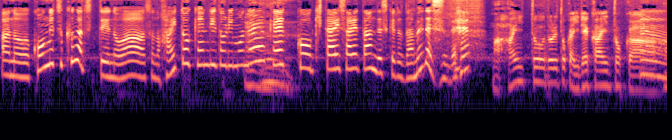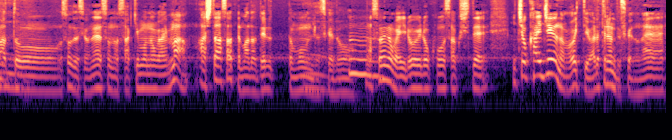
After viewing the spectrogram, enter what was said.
あの今月9月っていうのは、その配当権利取りもね、結構期待されたんですけど、だめですね。まあ、配当取りとか入れ替えとか、あと、そうですよね、その先物買い、まあ明日明後日まだ出ると思うんですけど、まあ、そういうのがいろいろ工作して、一応、買い需要のが多いって言われてるんですけどね。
